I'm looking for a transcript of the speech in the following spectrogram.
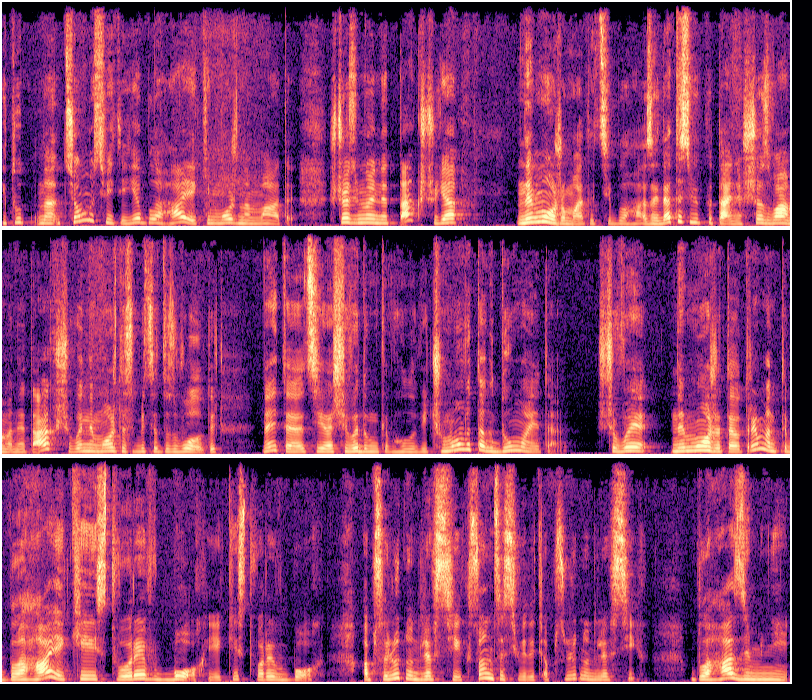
і тут на цьому світі є блага, які можна мати. Що зі мною не так, що я не можу мати ці блага. Зайдете собі питання, що з вами не так, що ви не можете собі це дозволити. Знаєте, ці ваші видумки в голові. Чому ви так думаєте? Що ви не можете отримати блага, які створив Бог, які створив Бог. Абсолютно для всіх. Сонце світить абсолютно для всіх. Блага земні,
